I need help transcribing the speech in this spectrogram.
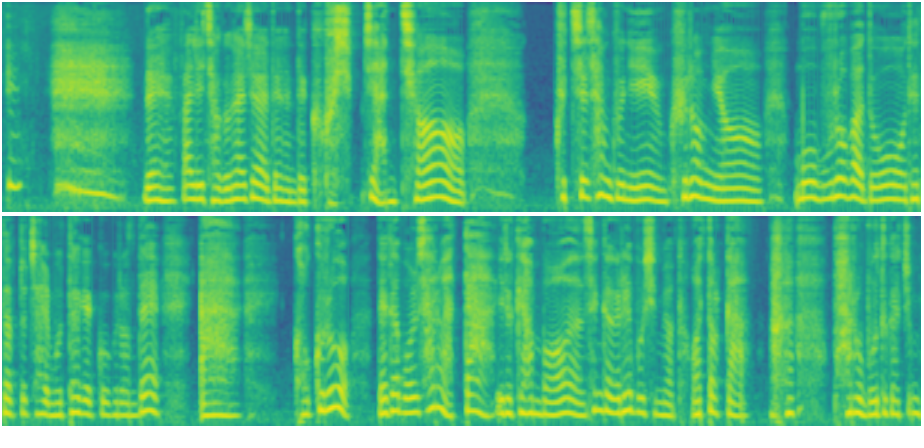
네, 빨리 적응하셔야 되는데 그거 쉽지 않죠. 9739님, 그럼요. 뭐 물어봐도 대답도 잘 못하겠고 그런데, 아, 거꾸로 내가 뭘 사러 왔다. 이렇게 한번 생각을 해보시면 어떨까? 바로 모두가 좀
